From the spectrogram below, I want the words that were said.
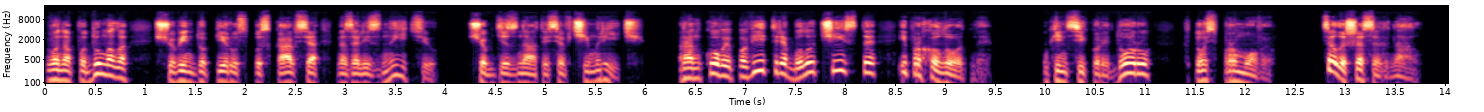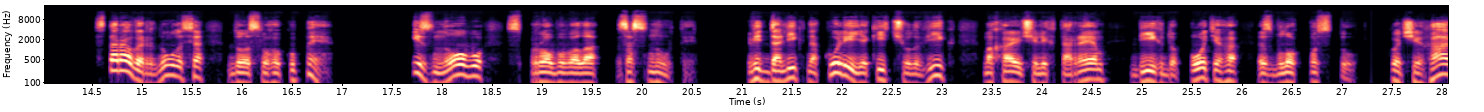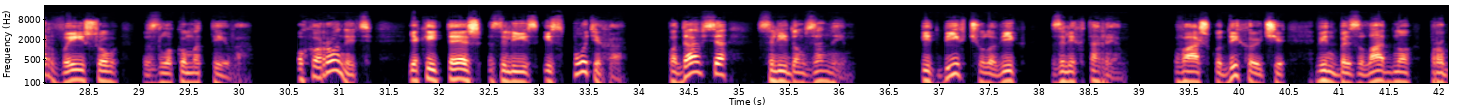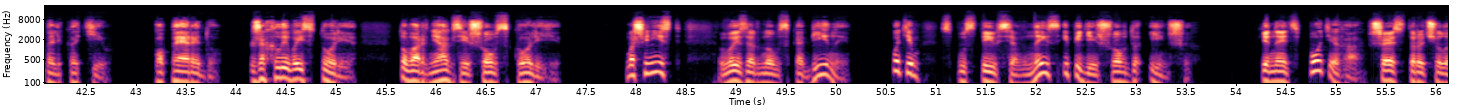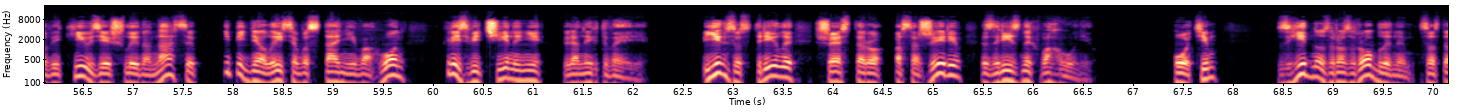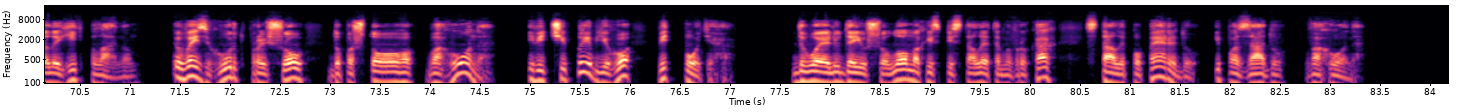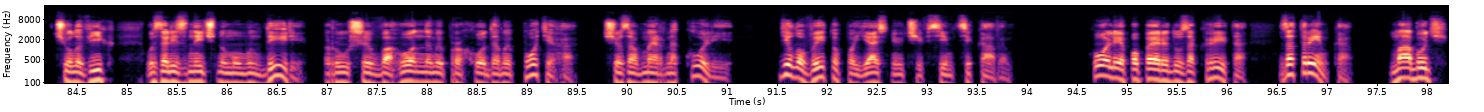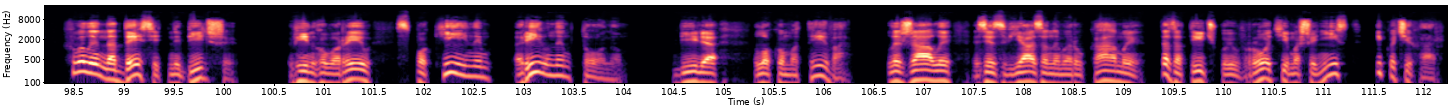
Вона подумала, що він допіру спускався на залізницю, щоб дізнатися, в чим річ. Ранкове повітря було чисте і прохолодне. У кінці коридору хтось промовив це лише сигнал. Стара вернулася до свого купе і знову спробувала заснути. Віддалік на колії якийсь чоловік, махаючи ліхтарем, біг до потяга з блокпосту. Кочегар вийшов з локомотива. Охоронець, який теж зліз із потяга, подався слідом за ним. Підбіг чоловік з ліхтарем. Важко дихаючи, він безладно пробелькотів. Попереду жахлива історія. Товарняк зійшов з колії. Машиніст визирнув з кабіни, потім спустився вниз і підійшов до інших. Кінець потяга шестеро чоловіків зійшли на насип і піднялися в останній вагон крізь відчинені для них двері. Їх зустріли шестеро пасажирів з різних вагонів. Потім, згідно з розробленим заздалегідь планом, увесь гурт пройшов до поштового вагона і відчепив його від потяга. Двоє людей у шоломах із пістолетами в руках стали попереду і позаду вагона. Чоловік у залізничному мундирі рушив вагонними проходами потяга, що завмер на колії, діловито пояснюючи всім цікавим. Колія попереду закрита, затримка, мабуть, хвилин на десять, не більше. Він говорив спокійним, рівним тоном. Біля локомотива лежали зі зв'язаними руками та затичкою в роті машиніст і кочегар.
